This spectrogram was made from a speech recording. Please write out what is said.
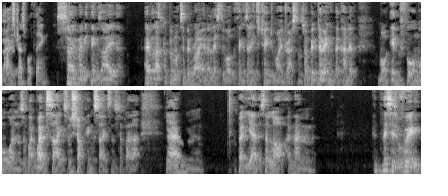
quite a stressful thing. so many things. I over the last couple of months, I've been writing a list of all the things I need to change my address, and so I've been doing the kind of more informal ones of like websites and shopping sites and stuff like that. Yeah. Um, but yeah, there's a lot, and then this is really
